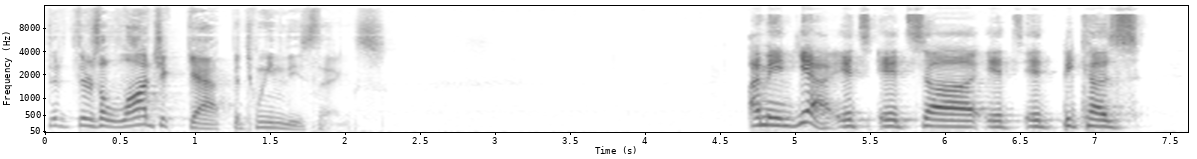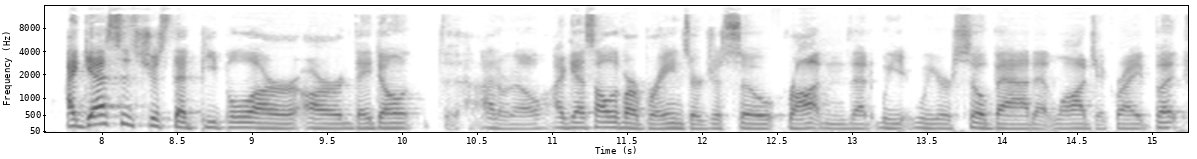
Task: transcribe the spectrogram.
there's a logic gap between these things. I mean, yeah, it's it's uh it's it because I guess it's just that people are are they don't I don't know. I guess all of our brains are just so rotten that we we are so bad at logic, right? But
